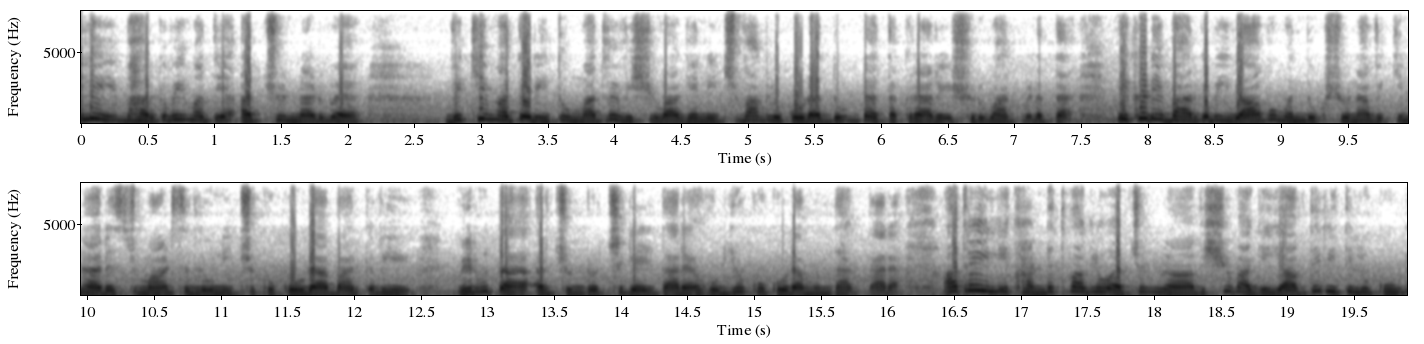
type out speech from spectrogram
ಇಲ್ಲಿ ಭಾರ್ಗವಿ ಮತ್ತು ಅರ್ಜುನ್ ನಡುವೆ ವಿಕ್ಕಿ ಮತ್ತೆ ರೀತು ಮದುವೆ ವಿಷಯವಾಗಿ ನಿಜವಾಗ್ಲೂ ಕೂಡ ದೊಡ್ಡ ತಕರಾರೇ ಶುರುವಾಗ್ಬಿಡುತ್ತೆ. ಈ ಕಡೆ ಭಾರ್ಗವಿ ಯಾವ ಒಂದು ಕ್ಷಣ ವಿಕ್ಕಿನ ಅರೆಸ್ಟ್ ಮಾಡಿಸಿದ್ಲು ನಿಜಕ್ಕೂ ಕೂಡ ಭಾರ್ಗವಿ ವಿರುದ್ಧ ಅರ್ಜುನ್ ರೊಚ್ಚಿಗೇಳ್ತಾರೆ ಹೊಡೆಯೋಕ್ಕೂ ಕೂಡ ಮುಂದಾಗ್ತಾರೆ. ಆದರೆ ಇಲ್ಲಿ ಖಂಡಿತವಾಗ್ಲೂ ಅರ್ಜುನ್ ವಿಷಯವಾಗಿ ಯಾವುದೇ ರೀತಿಲೂ ಕೂಡ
